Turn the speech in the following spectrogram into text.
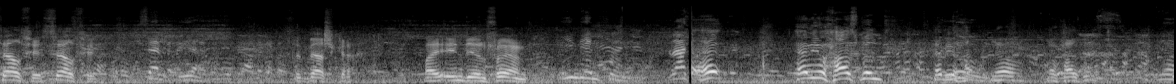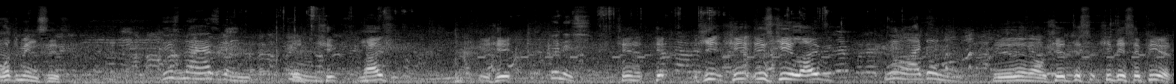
Selfie, selfie. Selfie, yeah. Sebashka. My Indian friend. Indian friend. Raj- Ha- Have you husband? Have you hu- no no husband? No. What means this? This is my husband. He, knife? He, Finish. he, he, he, he is he alive? No, I don't know. You don't know. He dis, he disappeared.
